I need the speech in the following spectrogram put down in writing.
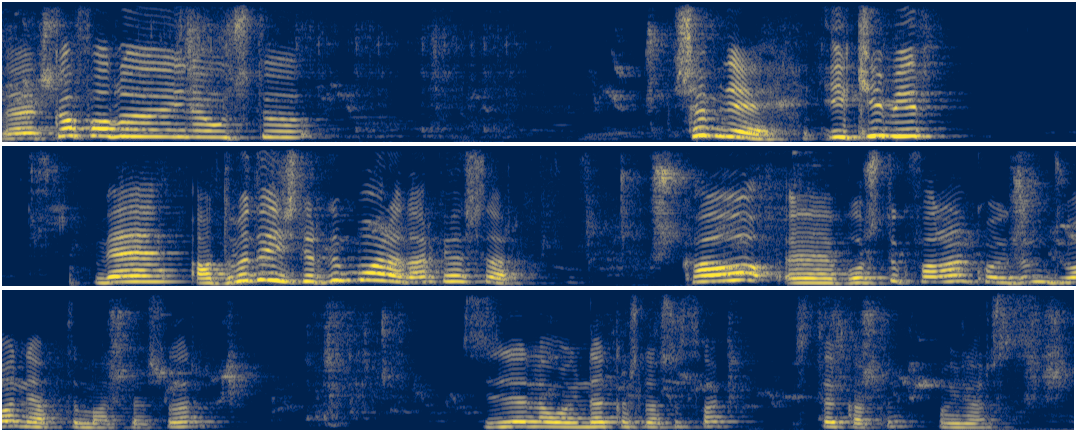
Ve kafalı yine uçtu. Şimdi 2-1 ve adımı değiştirdim bu arada arkadaşlar. Kao e, boşluk falan koydum. Juan yaptım arkadaşlar. Sizlerle oyunda karşılaşırsak istek atın oynarız.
